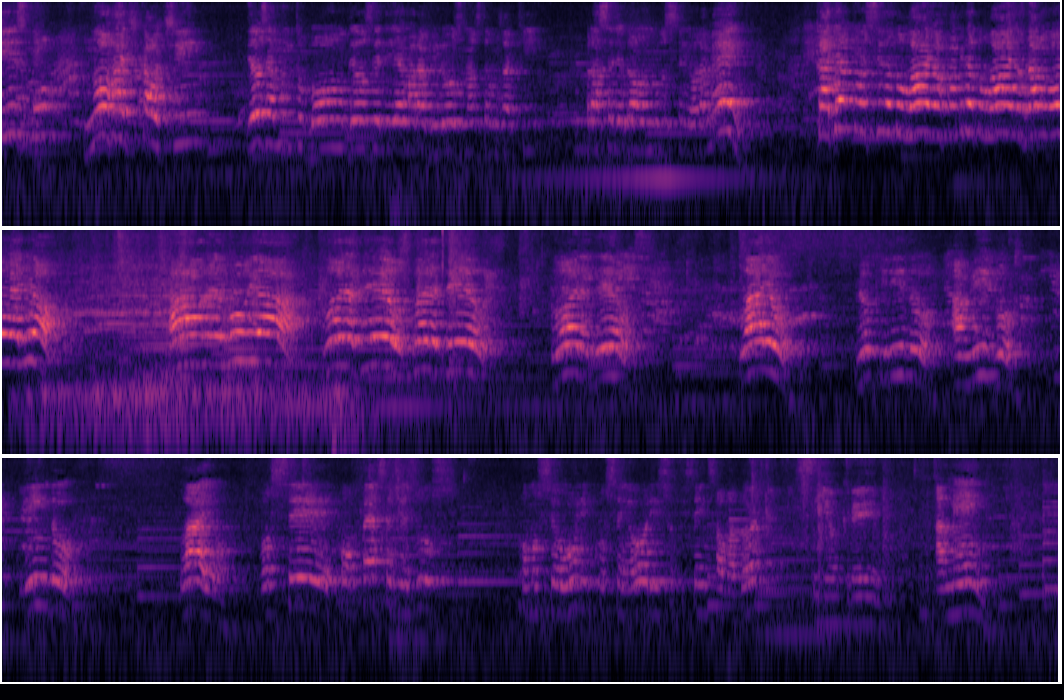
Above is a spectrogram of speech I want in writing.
batismo no Radical Team. Deus é muito bom, Deus ele é maravilhoso. Nós estamos aqui para celebrar o nome do Senhor. Amém? Cadê a torcida do Lion, a família do Lion? Dá um oi aí, ó. Aleluia! Glória a Deus, glória a Deus, glória a Deus. Lion, meu querido amigo, lindo. Lion, você confessa Jesus como seu único Senhor e suficiente Salvador? Sim, eu creio. Amém.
